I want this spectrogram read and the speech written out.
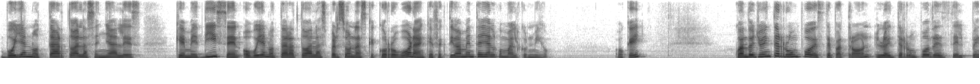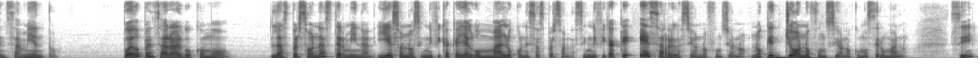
voy a notar todas las señales que me dicen o voy a notar a todas las personas que corroboran que efectivamente hay algo mal conmigo. ¿Ok? Cuando yo interrumpo este patrón, lo interrumpo desde el pensamiento. Puedo pensar algo como las personas terminan y eso no significa que hay algo malo con esas personas, significa que esa relación no funcionó, no que yo no funciono como ser humano. ¿Sí?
